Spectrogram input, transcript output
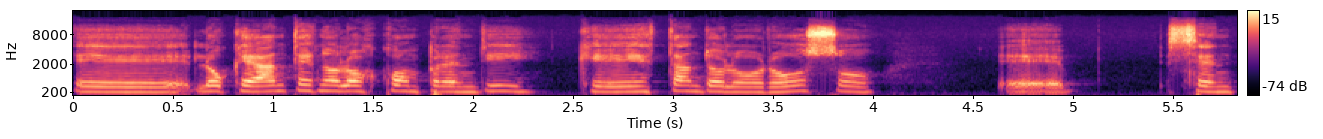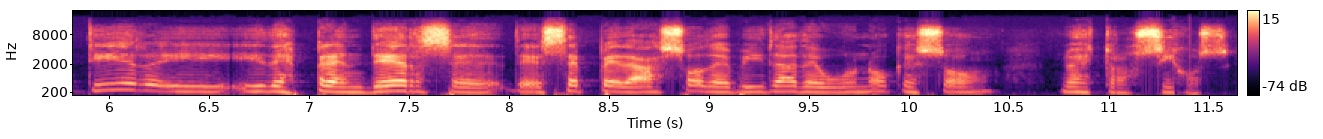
lo que antes no los comprendí, que es tan doloroso sentir y, desprenderse de ese pedazo de vida de uno que son nuestros hijos.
